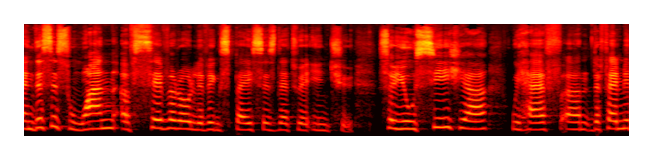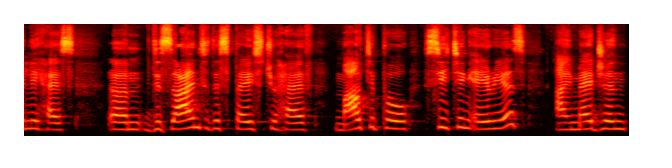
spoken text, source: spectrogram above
And this is one of several living spaces that we're into. So you'll see here, we have, um, the family has um, designed the space to have multiple seating areas. I imagine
